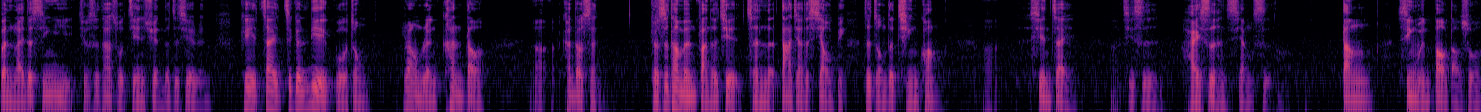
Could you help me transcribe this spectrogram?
本来的心意就是他所拣选的这些人，可以在这个列国中，让人看到，啊，看到神，可是他们反而却成了大家的笑柄。这种的情况，啊，现在，其实还是很相似啊。当新闻报道说，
